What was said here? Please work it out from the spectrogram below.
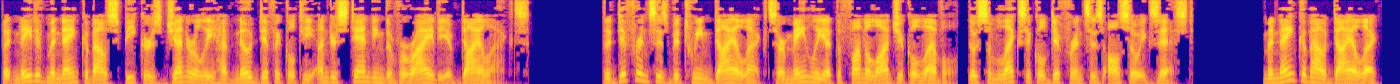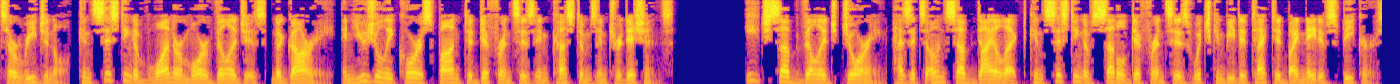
but native Minangkabau speakers generally have no difficulty understanding the variety of dialects. The differences between dialects are mainly at the phonological level, though some lexical differences also exist. Minangkabau dialects are regional, consisting of one or more villages and usually correspond to differences in customs and traditions. Each sub-village has its own sub-dialect consisting of subtle differences which can be detected by native speakers.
